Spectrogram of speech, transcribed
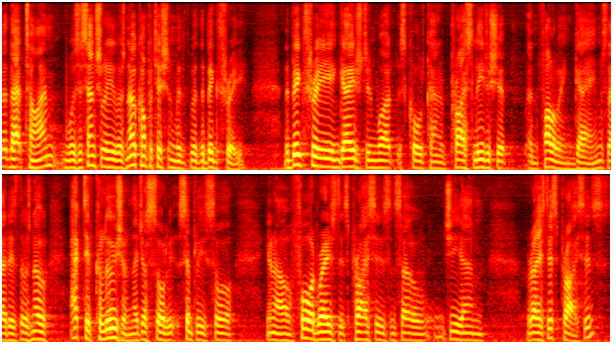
at that time was essentially, there was no competition with, with the big three. The big three engaged in what is called kind of price leadership and following games. That is, there was no active collusion. They just sort of simply saw, you know, Ford raised its prices, and so GM raised its prices,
